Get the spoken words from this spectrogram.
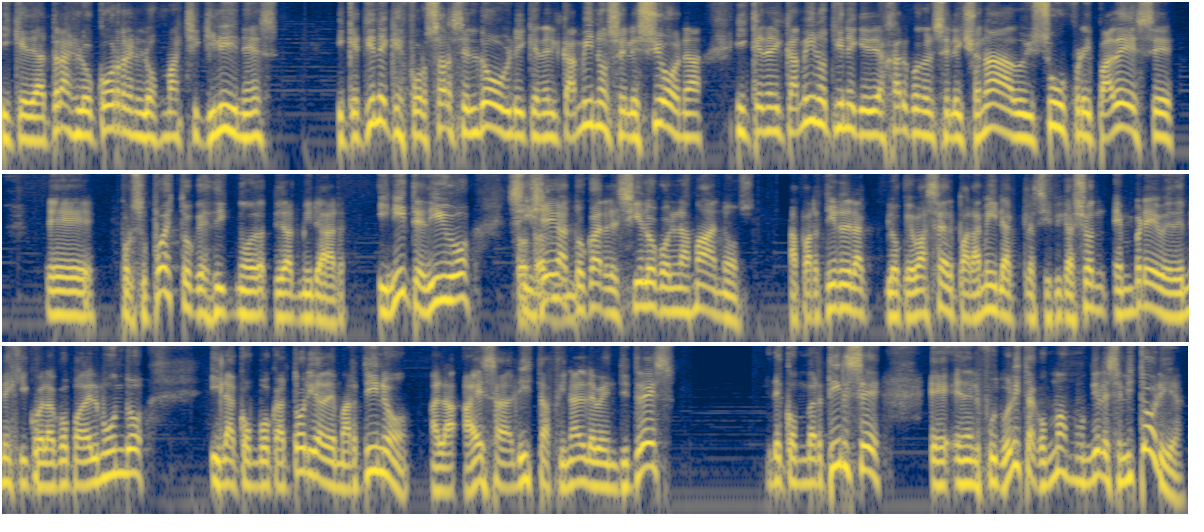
y que de atrás lo corren los más chiquilines y que tiene que esforzarse el doble y que en el camino se lesiona y que en el camino tiene que viajar con el seleccionado y sufre y padece, eh, por supuesto que es digno de admirar. Y ni te digo, si llega a tocar el cielo con las manos a partir de lo que va a ser para mí la clasificación en breve de México a la Copa del Mundo y la convocatoria de Martino a, a esa lista final de 23, de convertirse eh, en el futbolista con más mundiales en la historia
